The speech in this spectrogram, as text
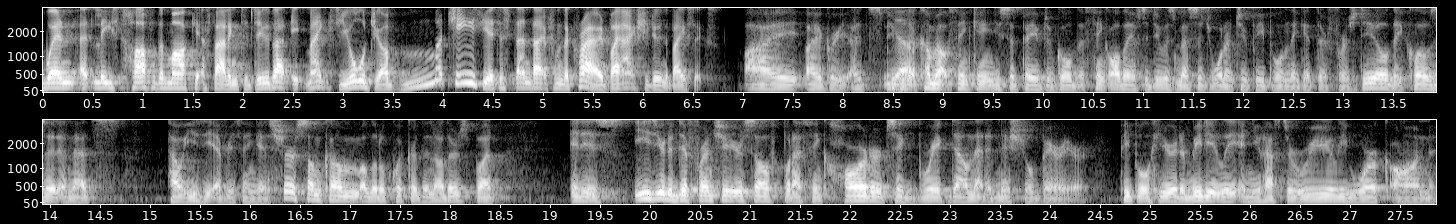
when at least half of the market are failing to do that, it makes your job much easier to stand out from the crowd by actually doing the basics. I, I agree. It's people Yeah. that come out thinking, you said paved of gold, that think all they have to do is message one or two people and they get their first deal, they close it, and that's how easy everything is. Sure, some come a little quicker than others, but it is easier to differentiate yourself, but I think harder to break down that initial barrier. People hear it immediately, and you have to really work on.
